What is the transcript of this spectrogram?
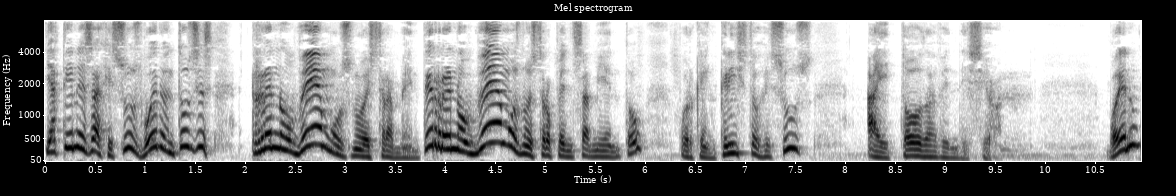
ya tienes a Jesús. Bueno, entonces renovemos nuestra mente, renovemos nuestro pensamiento, porque en Cristo Jesús hay toda bendición. Bueno,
